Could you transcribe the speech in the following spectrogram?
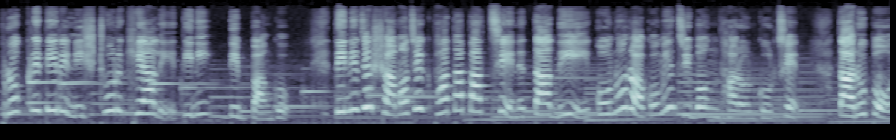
প্রকৃতির নিষ্ঠুর খেয়ালে তিনি দিব্যাঙ্গ। তিনি যে সামাজিক ভাতা পাচ্ছেন তা দিয়ে কোনো রকমে জীবন ধারণ করছেন। তার উপর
